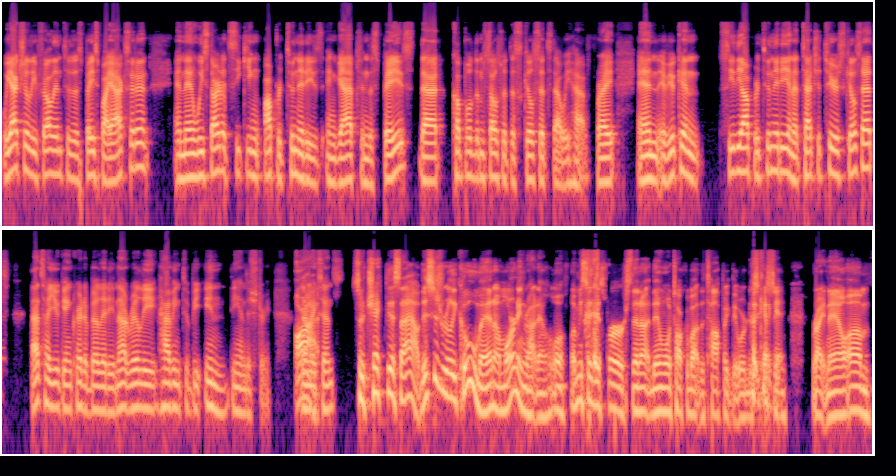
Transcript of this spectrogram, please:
we actually fell into the space by accident and then we started seeking opportunities and gaps in the space that coupled themselves with the skill sets that we have, right? And if you can see the opportunity and attach it to your skill sets, that's how you gain credibility, not really having to be in the industry. All that right. make sense? So check this out. This is really cool, man. I'm learning right now. Well, let me say this first, then I then we'll talk about the topic that we're discussing okay, okay. right now. Um,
